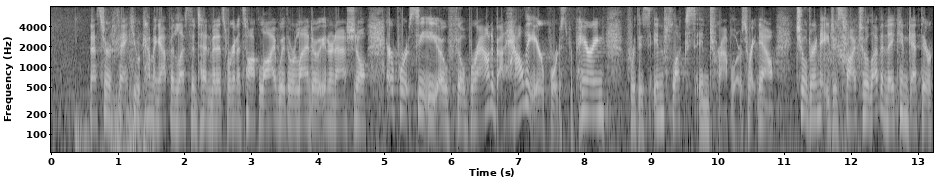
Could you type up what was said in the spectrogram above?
Nestor, thank you. For coming up in less than 10 minutes, we're going to talk live with Orlando International Airport CEO Phil Brown about how the airport is preparing for this influx in travelers. Right now, children ages 5 to 11, they can get their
